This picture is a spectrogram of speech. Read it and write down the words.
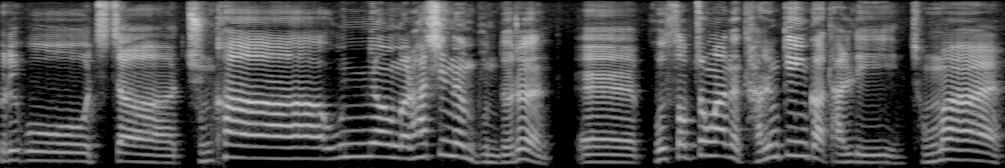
그리고 진짜 중카 운영을 하시는 분들은 에, 곧 섭종하는 다른 게임과 달리 정말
